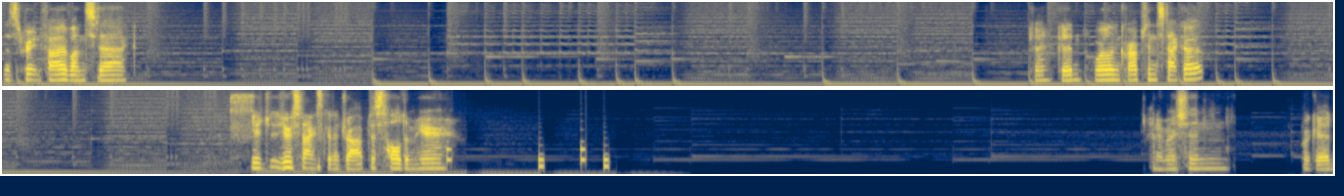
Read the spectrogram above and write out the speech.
That's great and five on stack. Okay, good. Whirling corruption, stack up. Your, your stack's gonna drop. Just hold him here. Intermission. We're good.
